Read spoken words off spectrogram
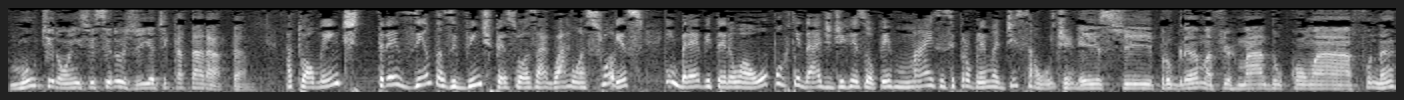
multirões de cirurgia de catarata. Atualmente, 320 pessoas aguardam a sua vez e em breve terão a oportunidade de resolver mais esse problema de saúde. Este programa, firmado com a FUNAM,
